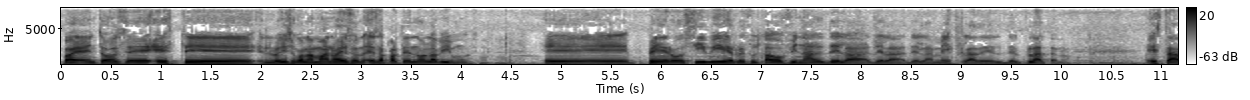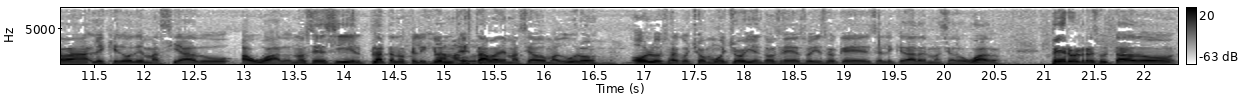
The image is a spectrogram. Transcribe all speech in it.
Vaya, entonces, este, lo hizo con la mano, eso, esa parte no la vimos. Eh, pero sí vi el resultado final de la, de la, de la mezcla del, del plátano. Estaba, le quedó demasiado aguado. No sé si el plátano que eligió Estaba demasiado maduro o lo salcochó mucho y entonces eso hizo que se le quedara demasiado aguado. Pero el resultado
